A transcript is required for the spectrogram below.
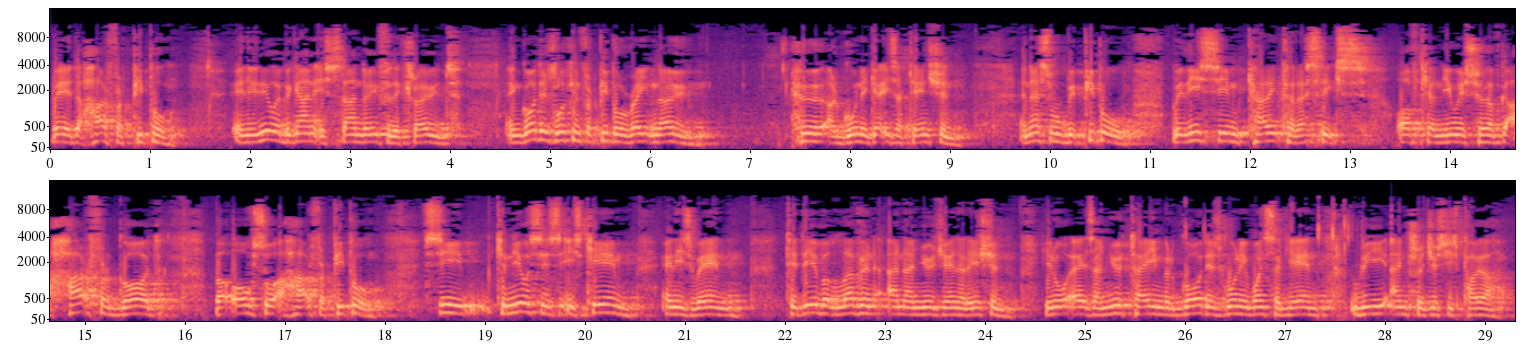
but he had a heart for people. And he really began to stand out for the crowd. And God is looking for people right now who are going to get his attention. And this will be people with these same characteristics of Cornelius who have got a heart for God, but also a heart for people. See, Cornelius is, he's came and he's went. Today we're living in a new generation. You know, it is a new time where God is going to once again reintroduce his power.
